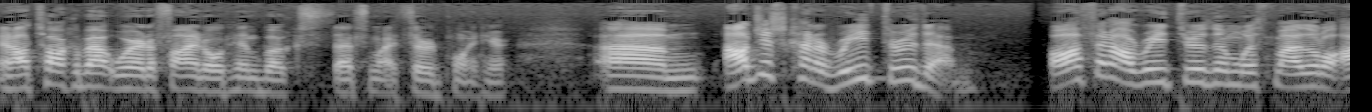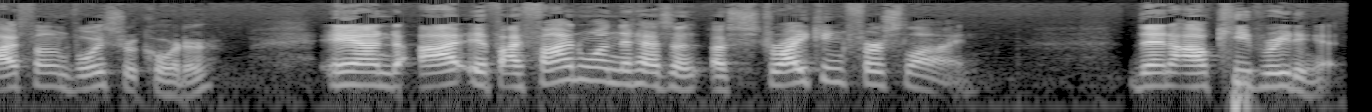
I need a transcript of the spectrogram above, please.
and I'll talk about where to find old hymn books. That's my third point here. Um, I'll just kind of read through them. Often I'll read through them with my little iPhone voice recorder and I, if I find one that has a, a, striking first line, then I'll keep reading it.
